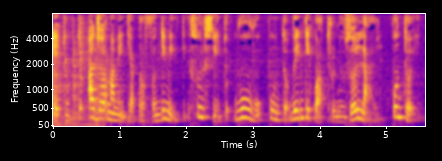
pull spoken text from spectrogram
È tutto, aggiornamenti e approfondimenti sul sito www.24newsonline.it.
